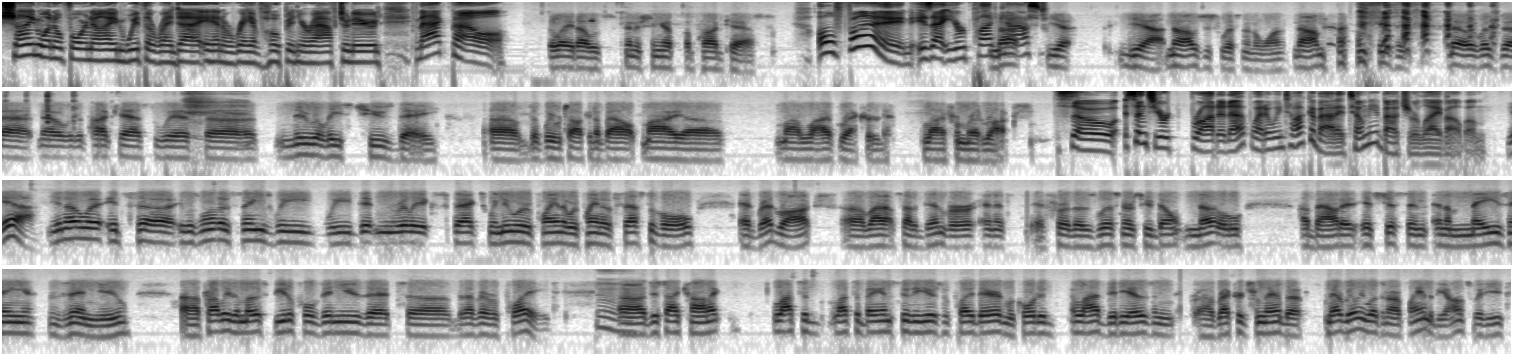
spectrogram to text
Shine 1049 with Lorenda and a ray of hope in your afternoon. Mac Powell. Delayed. I was finishing up a podcast. Oh, fun. Is that your podcast? Not, yeah. Yeah. No, I was just listening to one. No, I'm, I'm no, it was uh, no, it was a podcast with uh, New Release Tuesday uh, that we were talking about my uh, my live record, live from Red Rocks. So, since you brought it up, why don't we talk about it? Tell me about your live album. Yeah, you know, it's uh, it was one of those things we we didn't really expect. We knew we were playing that we were playing at a festival at Red Rocks, uh, right outside of Denver. And if, if for those listeners who don't know about it, it's just an, an amazing venue. Uh, probably the most beautiful venue that uh, that I've ever played. Mm. Uh, just iconic lots of lots of bands through the years have played there and recorded live videos and uh, records from there. But that really wasn't our plan, to be honest with you.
